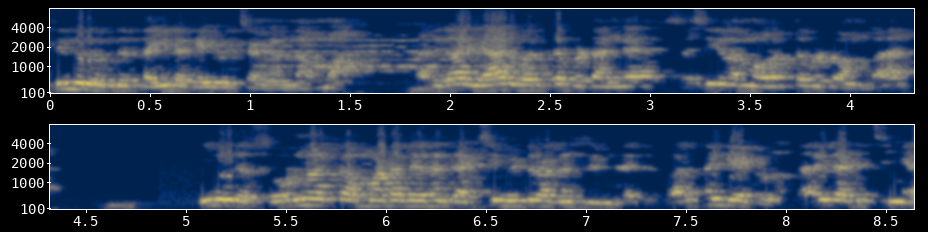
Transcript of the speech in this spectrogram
திமிரு வந்து தையில கை வச்சாங்க அந்த அம்மா. அதுக்காக யார் வருத்தப்பட்டாங்க? சசிகலா அம்மா வருத்தப்பட்டவங்க. நீங்க இந்த சொர்ணாக்கா மாடல் எல்லாம் கட்சி மீட்டுறாங்கன்னு சொல்ல முடியாது வருத்தம் கேட்கணும். தலையில அடிச்சீங்க.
